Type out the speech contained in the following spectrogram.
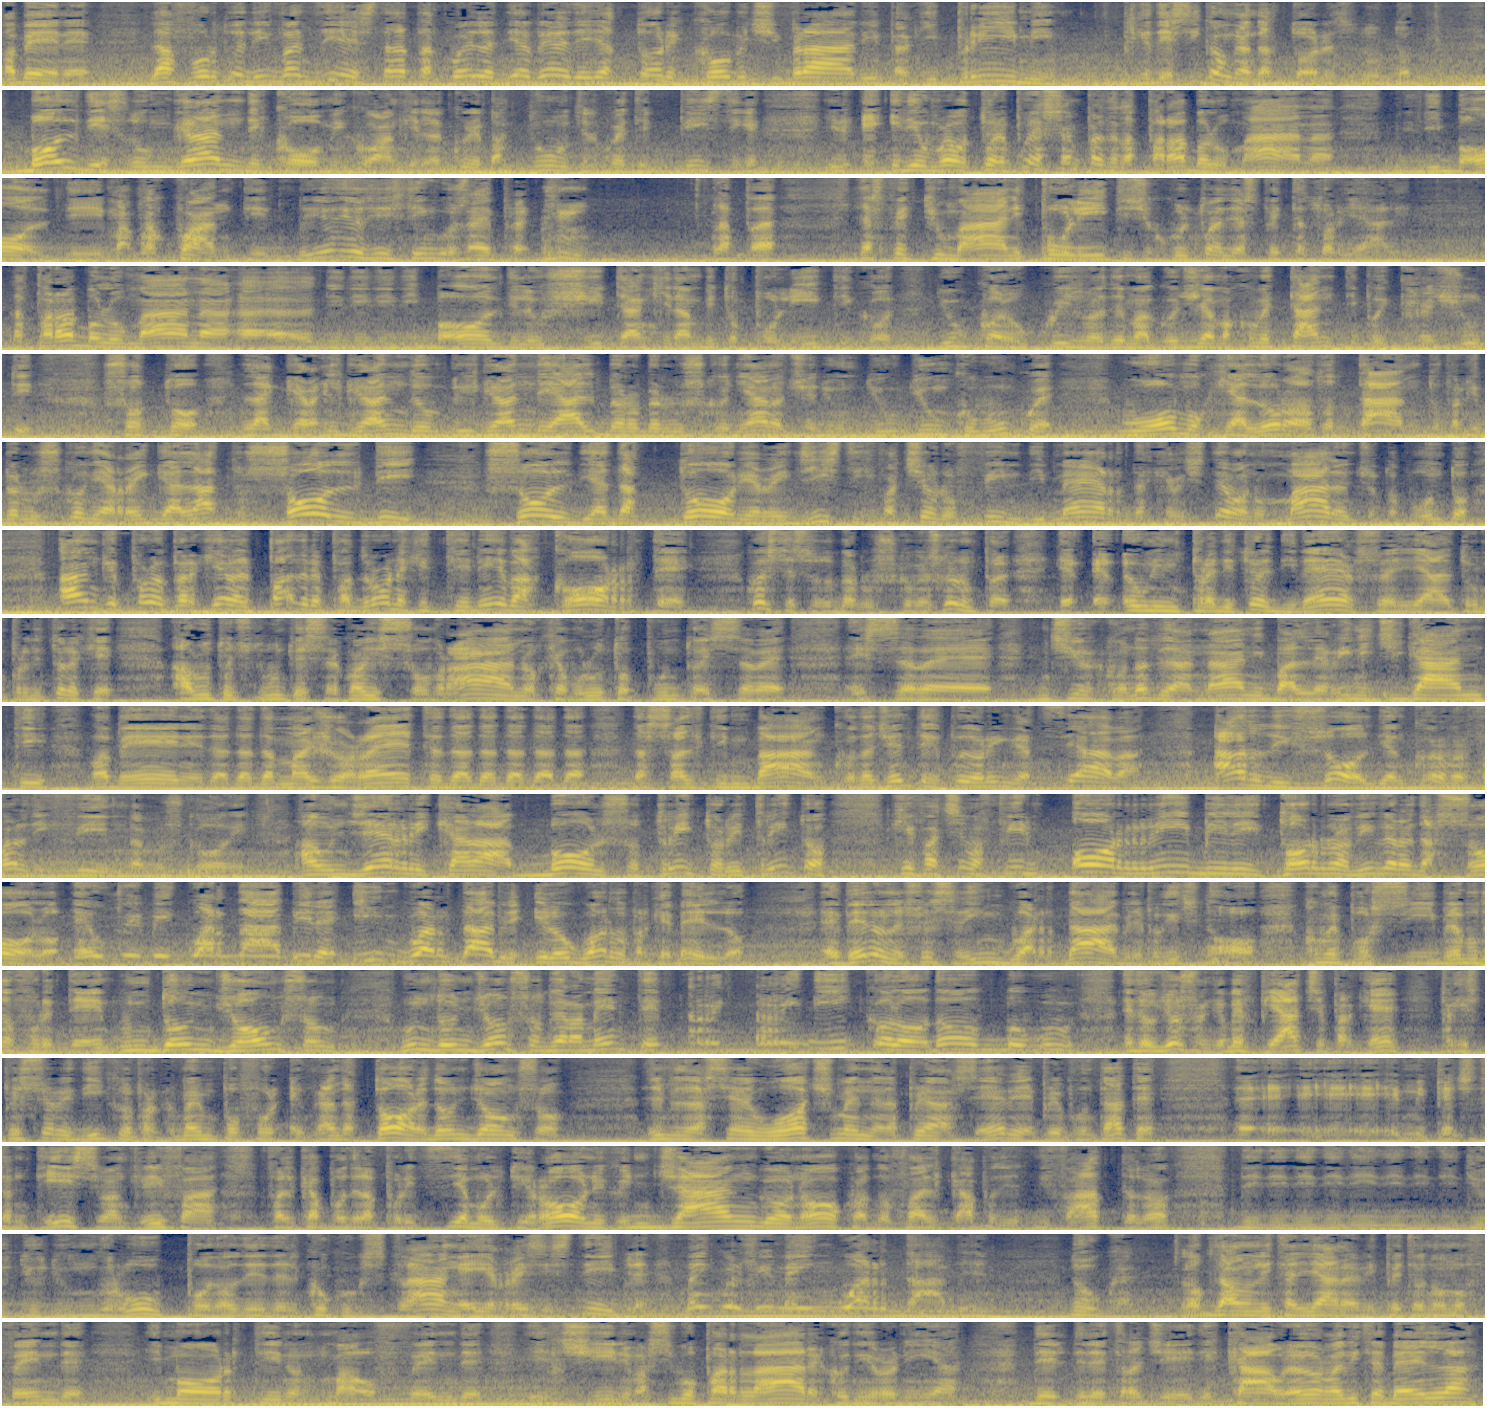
Va bene, la fortuna di Vanzina è stata quella di avere degli attori comici bravi, perché i primi perché De Sica è un grande attore innanzitutto Boldi è stato un grande comico anche in alcune battute, in alcune tempistiche ed è un bravo attore, poi è sempre della parabola umana di Boldi, ma, ma quanti? Io, io distingo sempre gli aspetti umani, politici, culturali, gli aspetti attoriali la parabola umana eh, di, di, di, Boldi, le uscite anche in ambito politico, di un qualunquismo, la demagogia, ma come tanti poi cresciuti sotto la, il, grande, il, grande, albero berlusconiano, cioè di un, un, di un, comunque uomo che a loro ha dato tanto, perché Berlusconi ha regalato soldi, soldi ad attori e registi che facevano film di merda, che recitavano male a un certo punto, anche proprio perché era il padre padrone che teneva a corte. Questo è stato Berlusconi. Berlusconi è un, è, è un imprenditore diverso dagli altri, un imprenditore imprenditore che ha voluto a un certo punto essere quasi sovrano, che ha voluto appunto essere, essere circondato da nani, ballerini giganti, va bene, da, da, da majorette, da, da, da, da, saltimbanco, da gente che poi lo ringraziava. Ha dato dei soldi ancora per fare dei film Berlusconi. Ha un Jerry Calà, bolso, trito, ritrito, che faceva film orribili, torno a vivere da solo. È un film inguardabile, inguardabile. Io lo guardo perché è bello. È bello nel suo essere inguardabile, perché dici no, com'è possibile? Ha avuto fuori tempo un Don Johnson, un Don Johnson veramente ri- ridicolo. No? E Don Johnson anche a me piace perché, perché spesso è ridicolo, perché ormai è un po' fuori, è un grande attore, Don Johnson. Ad esempio nella serie Watchmen, nella prima serie, le prime puntate, eh, eh, eh, mi piace tantissimo, anche lì fa, fa, il capo della polizia molto ironico, in Django, no? quando fa il capo di, di fatto no? di, di, di, un gruppo del Ku Klux Klan, è irresistibile, ma in quel film è inguardabile Dunque, lockdown all'italiana, ripeto, non offende i morti, non, ma offende il cinema. Si può parlare con ironia de, delle tragedie. Cavolo, allora la vita è bella?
